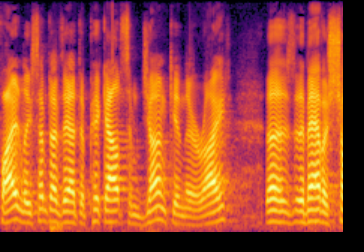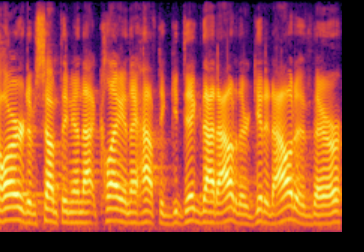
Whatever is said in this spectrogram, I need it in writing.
finally, sometimes they have to pick out some junk in there, right? Uh, they may have a shard of something in that clay, and they have to g- dig that out of there, get it out of there,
